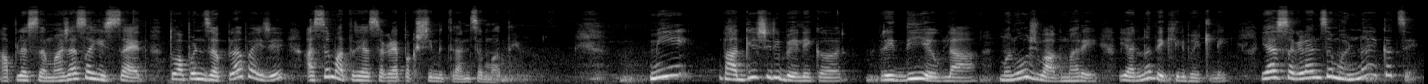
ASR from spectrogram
आपल्या समाजाचा हिस्सा आहेत तो आपण जपला पाहिजे असं मात्र या सगळ्या पक्षी मित्रांचं मत आहे. मी भाग्यश्री बेलेकर रिद्धी येवला मनोज वाघमारे यांना देखील भेटले. या सगळ्यांचं म्हणणं एकच आहे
